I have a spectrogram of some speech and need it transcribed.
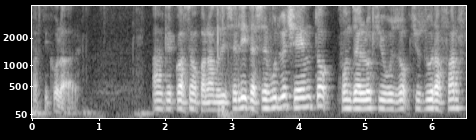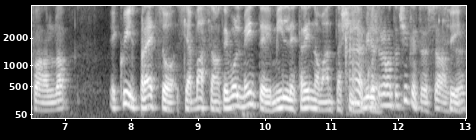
particolare. Anche qua stiamo parlando di Sellita SV200, fondello chiuso, chiusura farfalla. E qui il prezzo si abbassa notevolmente, 1395. Eh, 1395 è interessante. Sì, eh.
